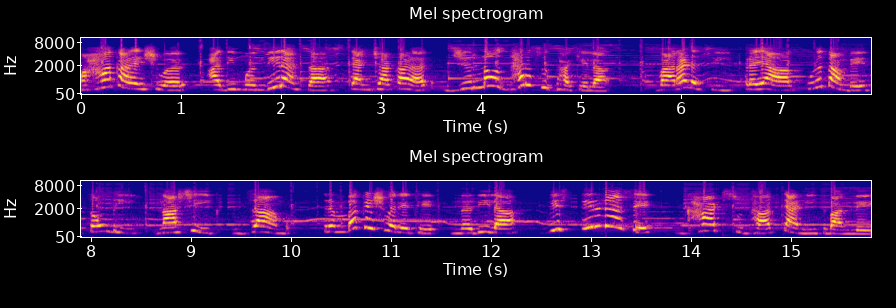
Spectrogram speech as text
महाकाळेश्वर आदी मंदिरांचा त्यांच्या काळात जीर्णोद्धार सुद्धा केला. वाराणसी प्रयाग पुणतांबे चौंडी नाशिक जांब त्र्यंबकेश्वर येथे नदीला विस्तीर्ण असे घाट सुद्धा त्यांनीच बांधले.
